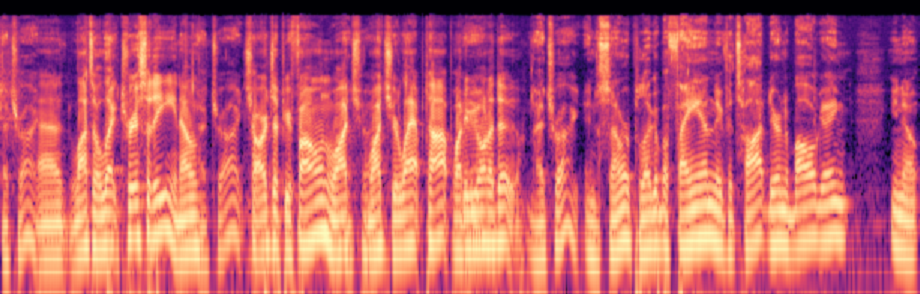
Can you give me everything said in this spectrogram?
That's right. Uh, lots of electricity. You know, That's right. Charge up your phone, watch watch your laptop, whatever you want to do. That's right. In the summer, plug up a fan if it's hot during the ball game. You know,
